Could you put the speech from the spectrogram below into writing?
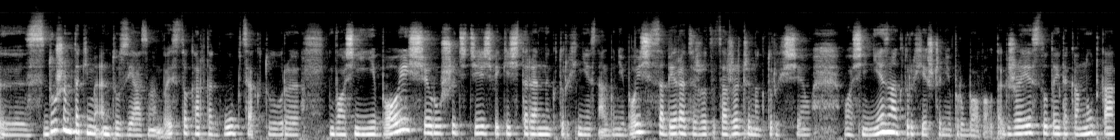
y, z dużym takim entuzjazmem, bo jest to karta głupca, który właśnie nie boi się ruszyć gdzieś w jakieś tereny, których nie zna, albo nie boi się zabierać za rzeczy, na których się właśnie nie zna, których jeszcze nie próbował. Także jest tutaj taka nutka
